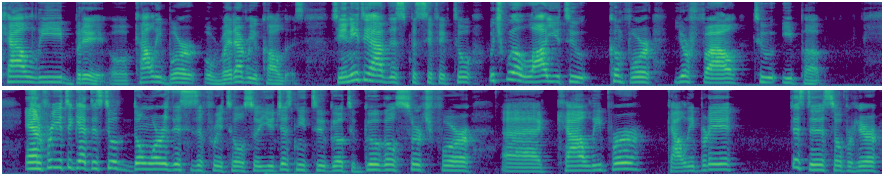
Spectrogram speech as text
Calibre or Calibre or whatever you call this. So you need to have this specific tool, which will allow you to convert your file to EPUB. And for you to get this tool, don't worry, this is a free tool. So you just need to go to Google, search for uh, Calibre, Calibre, just this over here.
